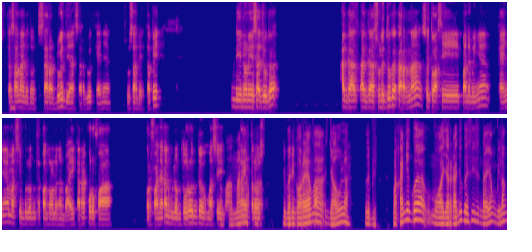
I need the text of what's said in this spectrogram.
ke sana gitu. Secara duit ya secara duit kayaknya susah deh. Tapi di Indonesia juga agak agak sulit juga karena situasi pandeminya kayaknya masih belum terkontrol dengan baik. Karena kurva kurvanya kan belum turun tuh masih Aman naik lah. terus. Dibanding Korea mah jauh lah lebih. Makanya gue mewajarkan juga sih Sintayong bilang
